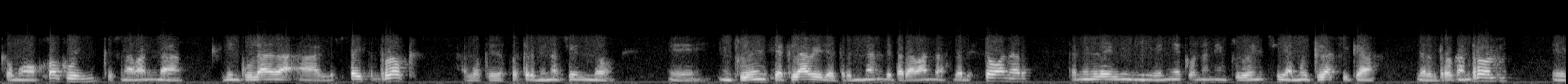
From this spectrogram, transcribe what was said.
como Hawkwind, que es una banda vinculada al space rock, a lo que después terminó siendo eh, influencia clave y determinante para bandas del stoner. También Lenny venía con una influencia muy clásica del rock and roll eh,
